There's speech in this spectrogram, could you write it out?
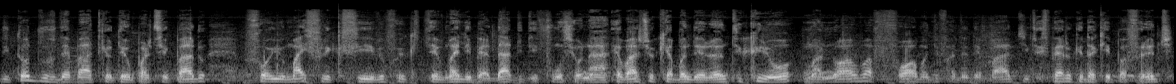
De todos os debates que eu tenho participado, foi o mais flexível, foi o que teve mais liberdade de funcionar. Eu acho que a Bandeirante criou uma nova forma de fazer debate. Espero que daqui para frente,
